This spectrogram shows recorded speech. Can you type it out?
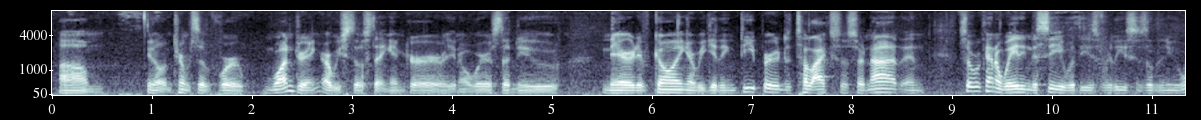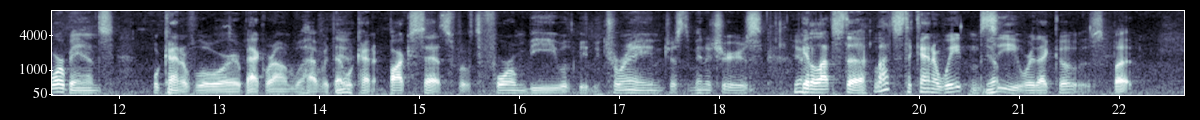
um, you know in terms of we're wondering, are we still staying in Ghur? You know, where's the new narrative going? Are we getting deeper into Talaxis or not? And so we're kind of waiting to see with these releases of the new war bands. What kind of lore or background we'll have with that? Yeah. What kind of box sets? What's the forum be? Will it be the terrain? Just the miniatures? Yeah. Get a lots to lots to kind of wait and Yep. see where that goes. But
